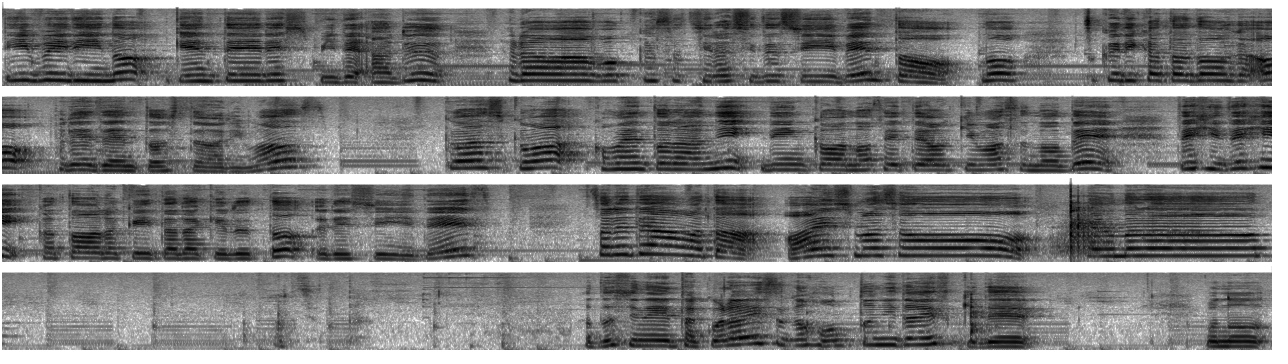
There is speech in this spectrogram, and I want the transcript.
DVD の限定レシピであるフラワーボックスちらし寿司イベントの作り方動画をプレゼントしております。詳しくはコメント欄にリンクを載せておきますのでぜひぜひご登録いただけると嬉しいです。それではまたお会いしましょう。さようなら。私ねタコライスが本当に大好きでこの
